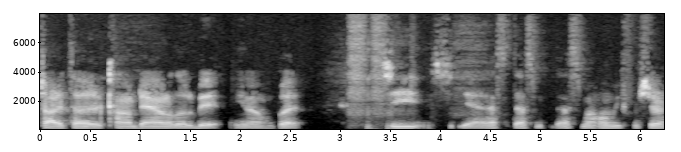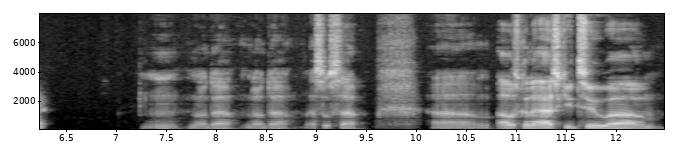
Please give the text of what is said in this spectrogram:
try to tell her to calm down a little bit, you know, but she, she yeah, that's that's that's my homie for sure. Mm, no doubt, no doubt. That's what's up. Um, I was going to ask you too um,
